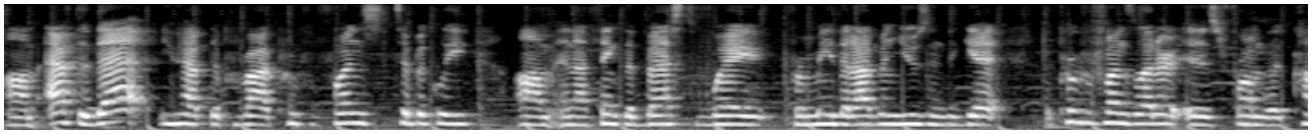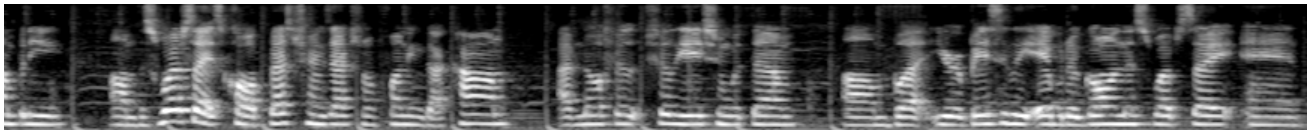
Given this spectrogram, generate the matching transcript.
Um, after that, you have to provide proof of funds typically. Um, and I think the best way for me that I've been using to get the proof of funds letter is from the company. Um, this website is called besttransactionalfunding.com. I have no affiliation with them, um, but you're basically able to go on this website and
